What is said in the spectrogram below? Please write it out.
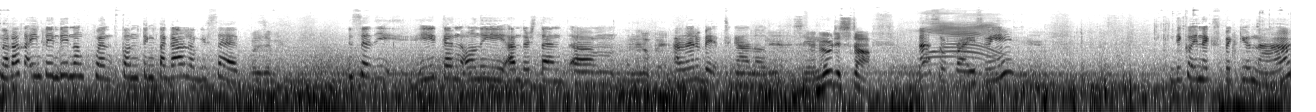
Nakakaintindi ng konting Tagalog, you said. What does it mean? You said you, you can only understand um, little bit. a little bit Tagalog. Yeah. See, I know this stuff. That surprised me. Yeah. Hindi ko in-expect yun ah.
